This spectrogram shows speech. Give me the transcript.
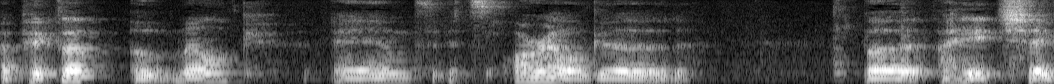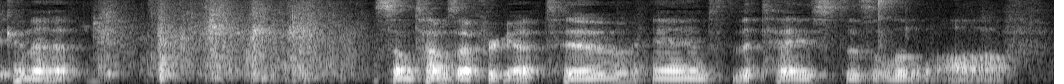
I picked up oat milk and it's RL good, but I hate shaking it. Sometimes I forget to, and the taste is a little off.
